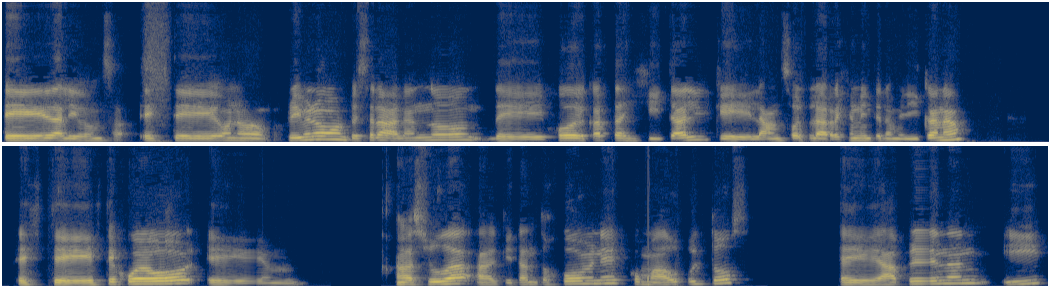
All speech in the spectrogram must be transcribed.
Eh, dale, vamos a. Este, bueno, primero vamos a empezar hablando del juego de cartas digital que lanzó la región interamericana. Este, este juego eh, ayuda a que tanto jóvenes como adultos eh, aprendan y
